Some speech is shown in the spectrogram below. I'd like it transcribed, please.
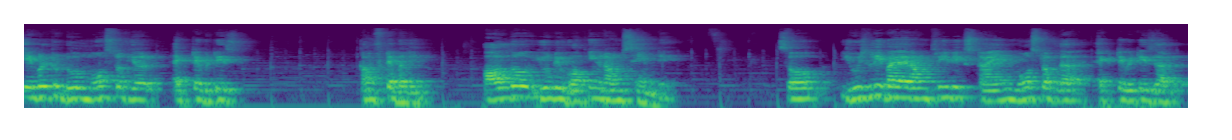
able to do most of your activities comfortably although you'll be walking around same day. So usually by around three weeks time, most of the activities are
